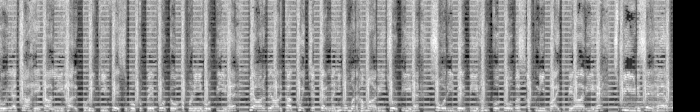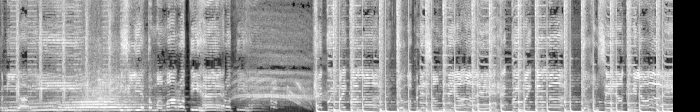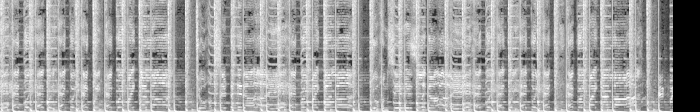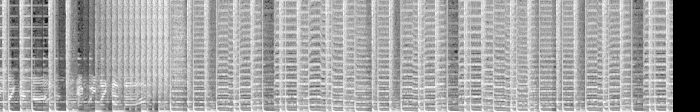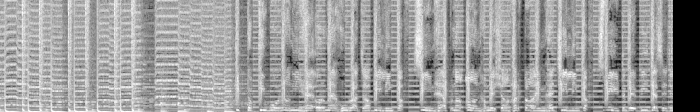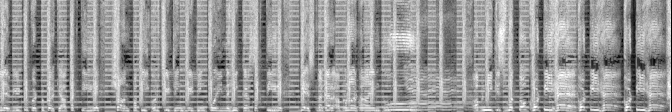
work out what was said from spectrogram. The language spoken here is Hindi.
हो या चाहे काली, हर कुड़ी की फेसबुक पे फ़ोटो अपनी होती है। प्यार व्यार का कोई चक्कर नहीं, उम्र हमारी छोटी है। सॉरी बेबी हमको तो बस अपनी बाइक प्यारी है। स्पीड से है अपनी यारी। इसलिए तो मामा रोती है रोती है। टिकटॉक की वो रानी है और मैं हूँ राजा बीलिंग का सीन है अपना आन हमेशा हर टाइम है चीलिंग का। स्वीट बेबी जैसे जलेबी टुकर टुकर क्या तकती रे? शान पति और चीटिंग वीटिंग कोई नहीं कर सकती रे। वेस्ट न कर अपना टाइम तू। अपनी किस्मत तो खोटी है खोटी है खोटी है है।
